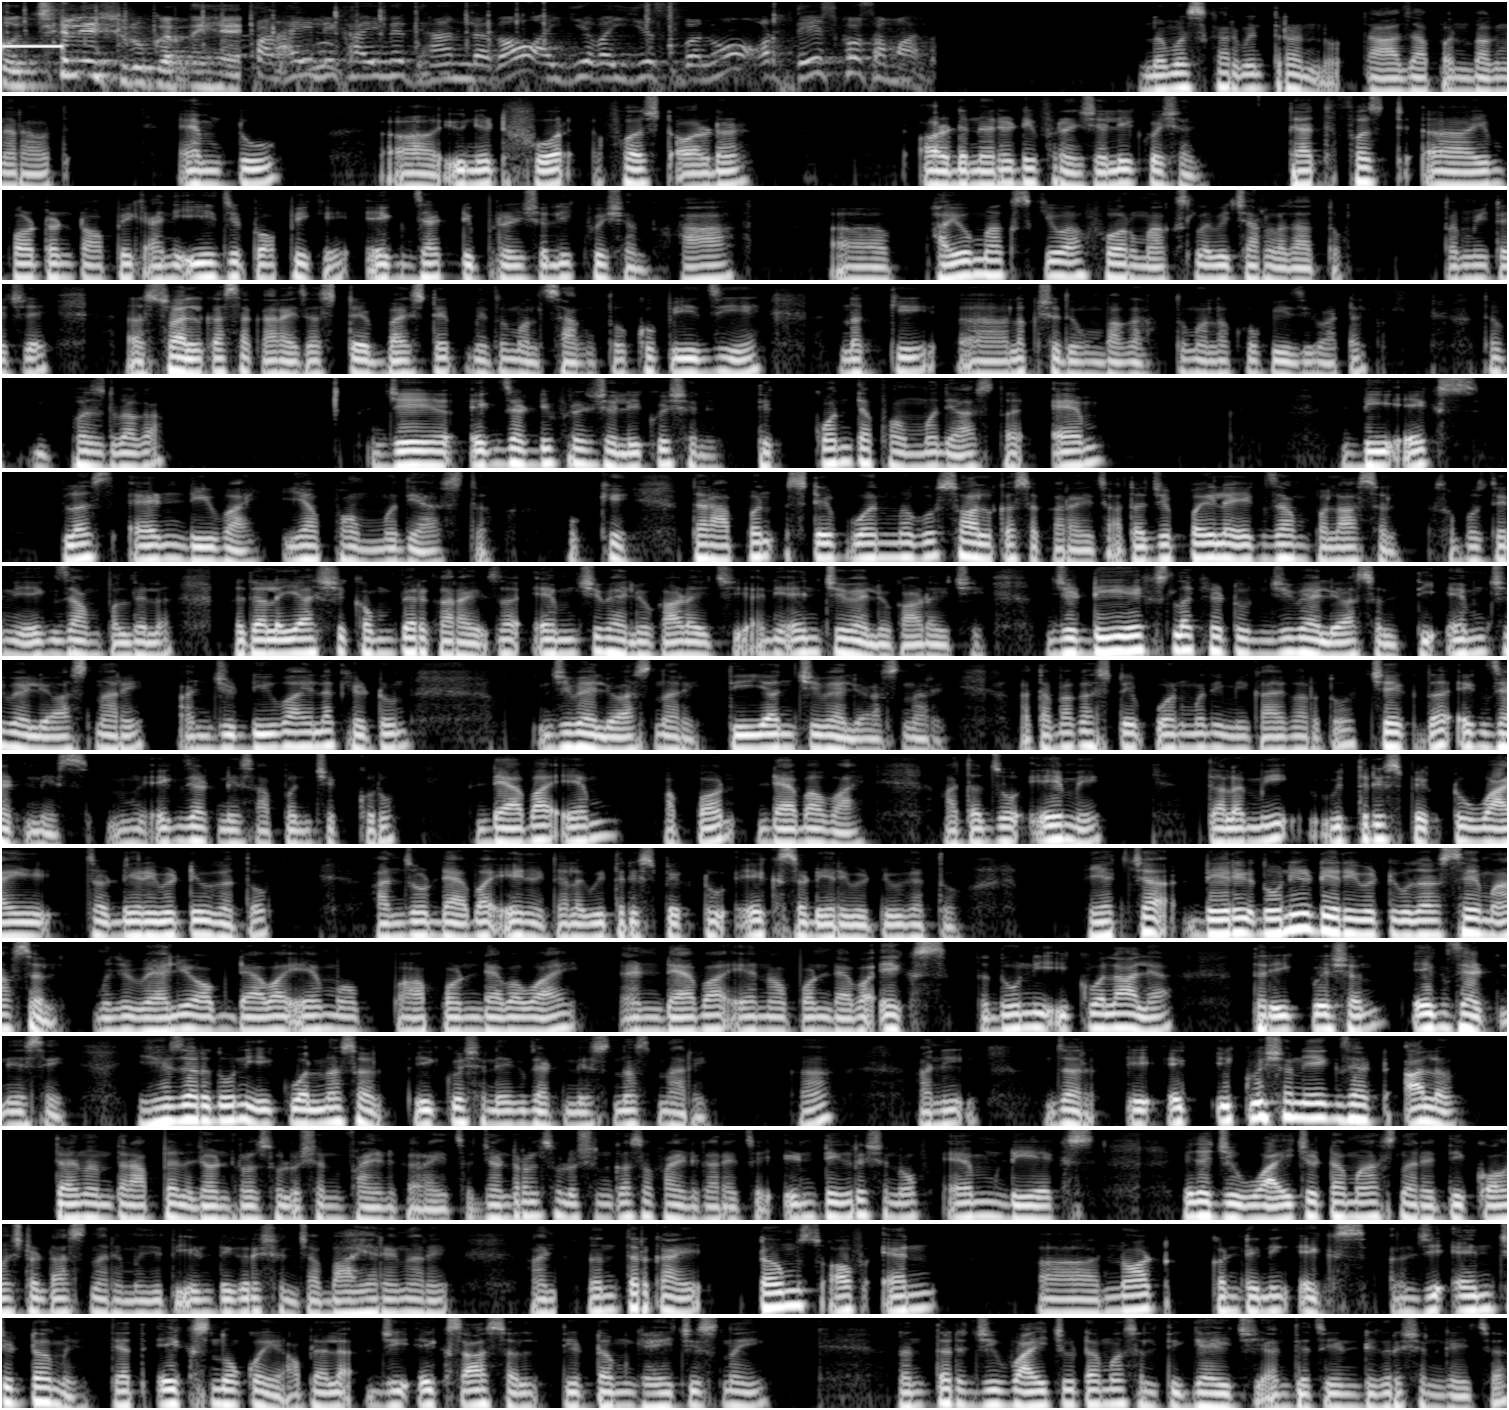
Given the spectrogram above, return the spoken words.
तो चलिए शुरू करते हैं। पढ़ाई लिखाई में ध्यान लगाओ आई बनो और देश को संभालो। नमस्कार मित्रांनो तर आज आपण बघणार आहोत M two unit four first order ordinary differential equation त्यात फ़र्स्ट इम्पॉर्टंट टॉपिक आणि इझी टॉपिक आहे एक्झॅक्ट डिफरन्शियल इक्वेशन हा फाईव्ह मार्क्स किंवा फोर मार्क्सला विचारला जातो. तर मी त्याचे सॉईल कसा करायचा स्टेप बाय स्टेप मी तुम्हाला सांगतो. खूप इझी आहे. नक्की लक्ष देऊन बघा. तुम्हाला खूप इझी वाटेल. तर फर्स्ट बघा जे एक्झॅक्ट डिफरन्शियल इक्वेशन आहे ते कोणत्या फॉर्ममध्ये असतं? M D X plus N D Y या फॉर्ममध्ये असतं. ओके. तर आपण स्टेप वन बघू सॉल्व कसं करायचं? आता जे पहिलं एक्झाम्पल असेल सपोज त्यांनी एक्झाम्पल दिलं तर त्याला याशी कंपेअर करायचं एमची व्हॅल्यू काढायची आणि एनची व्हॅल्यू काढायची. जी डी एक्सला खेटून जी व्हॅल्यू असेल ती एमची व्हॅल्यू असणार आहे आणि जी डी वायला खेटून जी व्हॅल्यू असणार आहे ती यांची व्हॅल्यू असणार आहे. आता बघा स्टेप वनमध्ये मी काय करतो? चेक द एक्झॅक्टनेस एक्झॅक्टनेस आपण चेक करू. डॅबा एम अपॉन डॅबा वाय आता जो एम आहे त्याला मी विथ रिस्पेक्ट टू वायचं डेरिव्हेटिव्ह घेतो आणि जो डॅबा एन आहे त्याला विथ रिस्पेक्ट टू एक्सचं डेरिव्हेटिव्ह घेतो. याच्या डेरि दोन्ही डेरिव्हेटिव्ह जर सेम असेल म्हणजे व्हॅल्यू ऑफ डॅबा एम ऑफ अपॉन डॅबा वाय अँड डॅबा एन अपॉन डॅबा एक्स तर दोन्ही इक्वल आल्या तर इक्वेशन एक्झॅक्टनेस आहे. हे जर दोन्ही इक्वल नसेल तर इक्वेशन एक्झॅक्टनेस नसणार. आहे हां? आणि जर ए एक इक्वेशन एक्झॅक्ट आलं त्यानंतर आपल्याला जनरल सोल्युशन फाईंड करायचं. जनरल सोल्युशन कसं फाईंड करायचं? Integration of M D X इथे जी वायची टर्म असणार आहे ती कॉन्स्टंट असणार आहे म्हणजे ती इंटिग्रेशनच्या बाहेर येणार आहे. आणि नंतर काय? Terms of N not containing X जी एनची टर्म आहे त्यात एक्स नको आहे. आपल्याला जी एक्स असेल ती टर्म घ्यायचीच नाही. नंतर जी वायची टर्म असेल ती घ्यायची आणि त्याचं इंटिग्रेशन घ्यायचं.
